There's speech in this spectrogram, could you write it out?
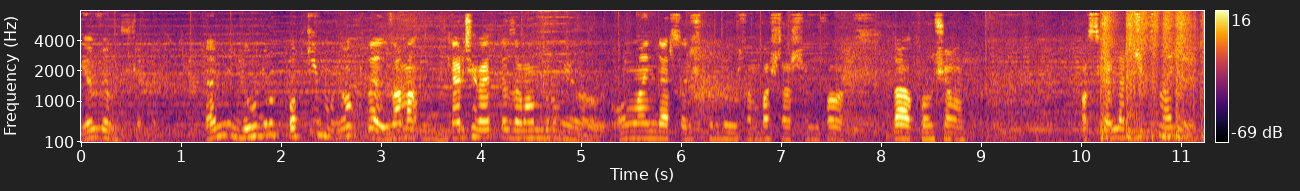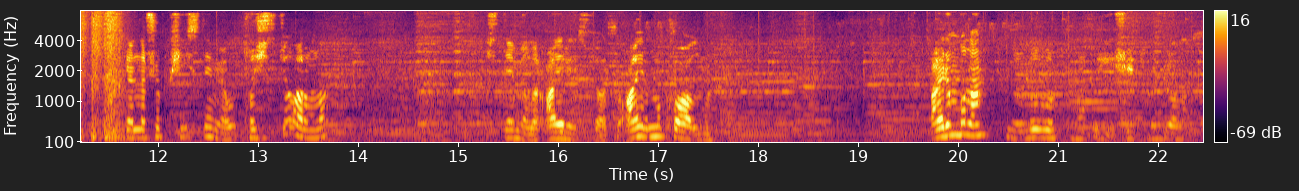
yazıyormuş ya. Ben bir durdurup bakayım mı? Yok be zaman gerçek hayatta zaman durmuyor. Online dersler hiç durdurursam başlar şimdi falan. Daha konuşamam. Askerler çıksın hacı. Askerler çok bir şey istemiyor. Taş istiyorlar mı lan? İstemiyorlar. Iron istiyorlar. Şu Iron mı Koal mı? Iron bu lan. Dur dur dur. Şey turuncu olan.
